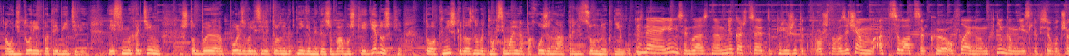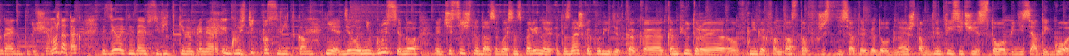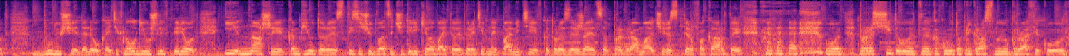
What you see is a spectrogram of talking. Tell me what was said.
аудитории потребителей. Если мы хотим, чтобы пользовались электронными книгами даже бабушки и дедушки, то книжка должна быть максимально похожа на традиционную книгу. Не знаю, я не согласна. Мне кажется, это пережиток прошлого. Зачем отсылаться к оффлайновым книгам, если все вот шагает в будущее? Можно так сделать, не знаю, свитки, например, и грустить по свиткам. Не, дело не в грусти, но частично, да, согласен с Полиной. Это знаешь, как выглядит, как э, компьютеры в книгах фантастов 60-х годов. Знаешь, там 2150 год, будущее далекое, технологии ушли вперед, и наши компьютеры с 1024 килобайтовой оперативной памяти, в которой заряжается программа через перфокарты, вот, просчитывают какую-то прекрасную графику.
